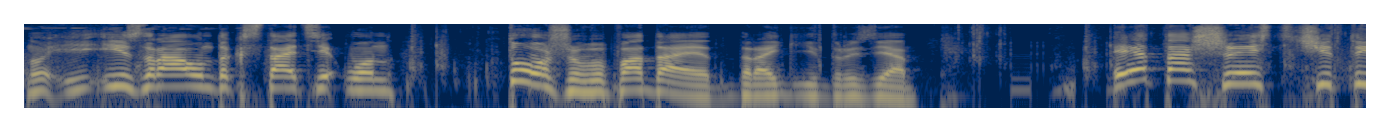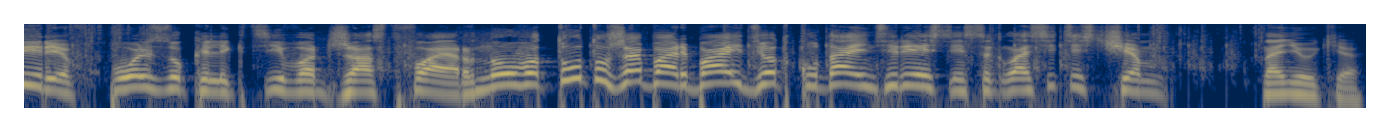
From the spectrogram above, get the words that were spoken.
Ну и из раунда, кстати, он тоже выпадает, дорогие друзья. Это 6-4 в пользу коллектива Just Fire. Ну вот тут уже борьба идет куда интересней, согласитесь, чем на нюке.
